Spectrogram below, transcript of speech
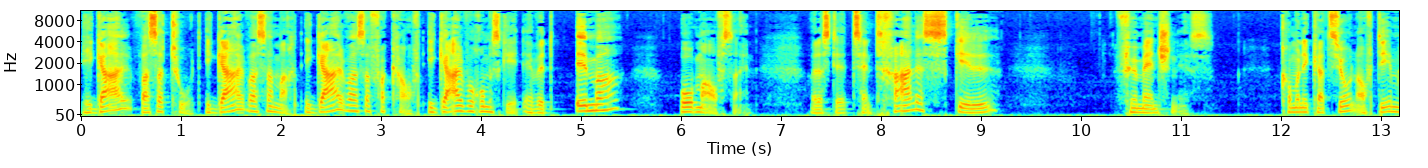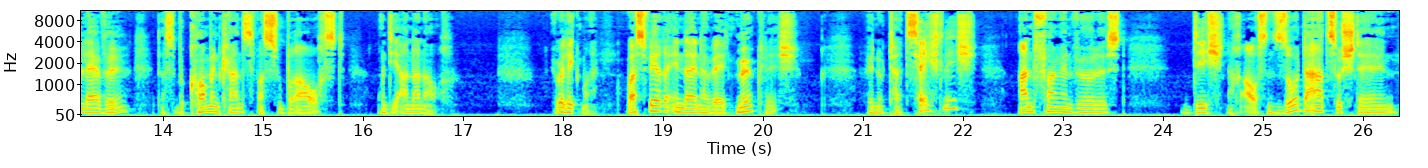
Egal, was er tut, egal, was er macht, egal, was er verkauft, egal, worum es geht, er wird immer oben auf sein. Weil das der zentrale Skill für Menschen ist. Kommunikation auf dem Level, dass du bekommen kannst, was du brauchst und die anderen auch. Überleg mal, was wäre in deiner Welt möglich, wenn du tatsächlich anfangen würdest, dich nach außen so darzustellen,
